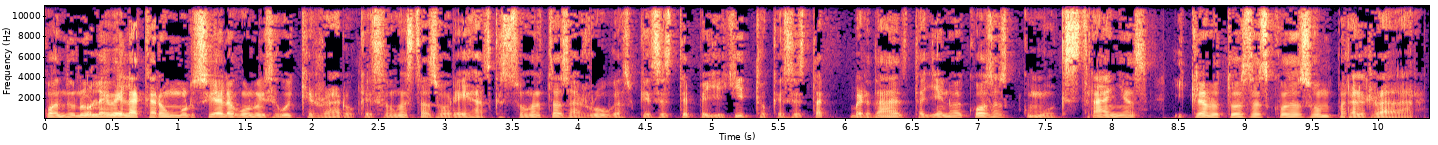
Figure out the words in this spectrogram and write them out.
Cuando uno le ve la cara a un murciélago, uno dice, uy, qué raro, que son estas orejas, que son estas arrugas, que es este pellejito, que es esta, ¿verdad? Está lleno de cosas como extrañas. Y claro, todas estas cosas son para el radar.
